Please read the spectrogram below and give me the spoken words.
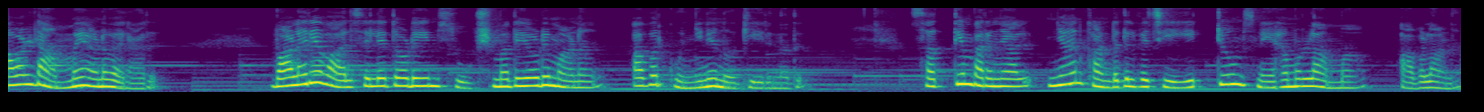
അവളുടെ അമ്മയാണ് വരാറ്. വളരെ വാത്സല്യത്തോടെയും സൂക്ഷ്മതയോടെയുമാണ് അവർ കുഞ്ഞിനെ നോക്കിയിരുന്നത്. സത്യം പറഞ്ഞാൽ ഞാൻ കണ്ടതിൽ വെച്ച് ഏറ്റവും സ്നേഹമുള്ള അമ്മ അവളാണ്.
